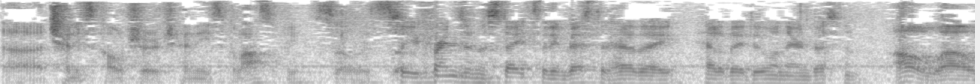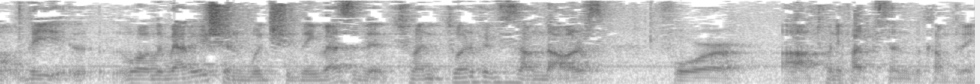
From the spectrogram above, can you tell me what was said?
uh, Chinese culture, Chinese philosophy. So it's So your friends in the states that invested, how do they how do they do on their investment? Oh well, the well the valuation which they invested in two hundred fifty thousand dollars for twenty five percent of the company,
